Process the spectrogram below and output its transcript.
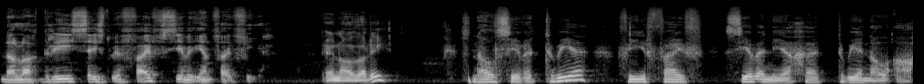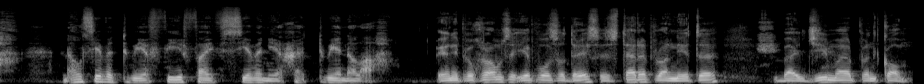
0836257154. En nou wat die? 0724579208. 0724579208. En die program se e-posadres is sterreplanete@gmail.com.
